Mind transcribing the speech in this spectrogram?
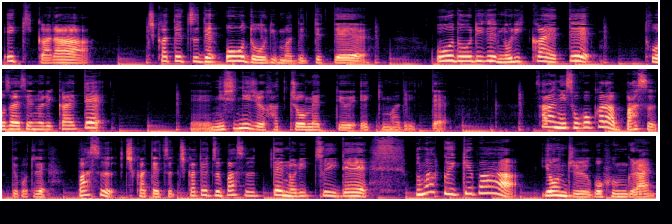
駅から地下鉄で大通りまで出て大通りで乗り換えて東西線乗り換えて、えー、西28丁目っていう駅まで行ってさらにそこからバスっていうことでバス地下鉄地下鉄バスって乗り継いでうまくいけば45分ぐらい。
